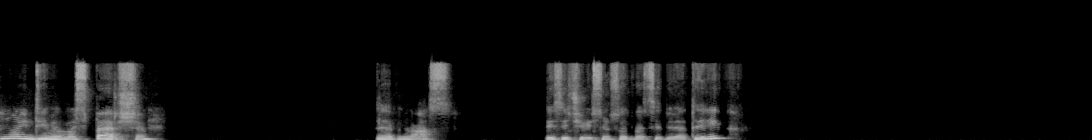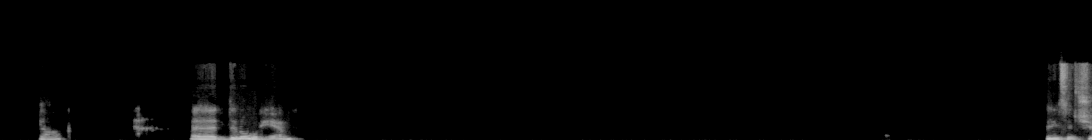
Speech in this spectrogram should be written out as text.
ну і дивимось. Перше. Це в нас 1829 рік. Так. Е, Друге. Тисячу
